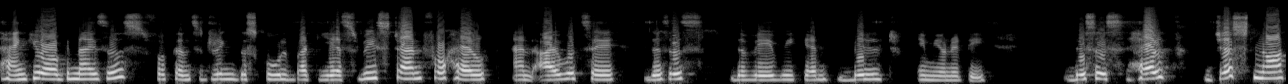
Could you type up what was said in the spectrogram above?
thank you organizers for considering the school, but yes, we stand for health and I would say this is the way we can build immunity. This is health, just not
